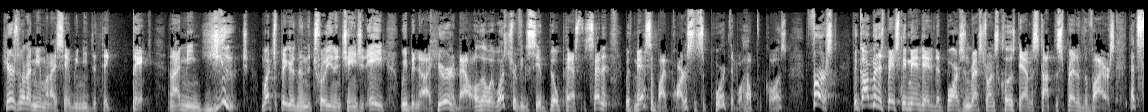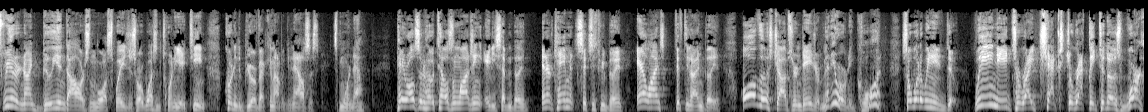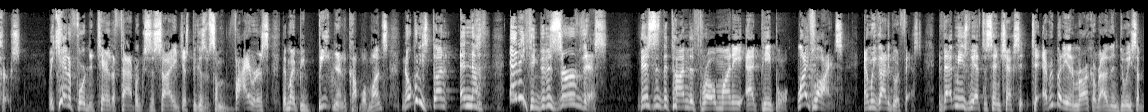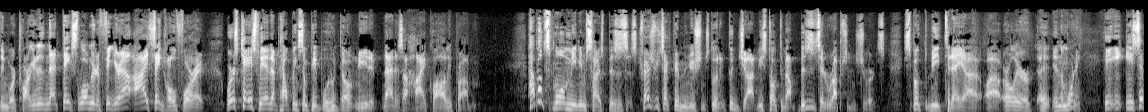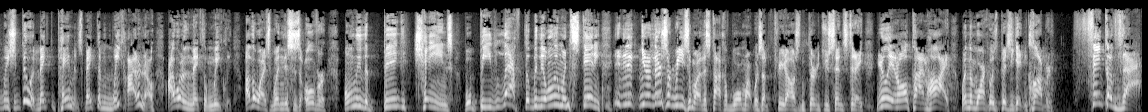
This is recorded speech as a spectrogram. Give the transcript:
Here's what I mean when I say we need to think big, and I mean huge, much bigger than the trillion and change in aid we've been uh, hearing about, although it was terrific to see a bill pass the Senate with massive bipartisan support that will help the cause. First, the government has basically mandated that bars and restaurants close down to stop the spread of the virus. That's $309 billion in lost wages, or it was in 2018, according to the Bureau of Economic Analysis. It's more now. Payrolls in hotels and lodging, 87 billion. Entertainment, 63 billion. Airlines, 59 billion. All of those jobs are in danger. Many are already gone. So what do we need to do? We need to write checks directly to those workers. We can't afford to tear the fabric of society just because of some virus that might be beaten in a couple of months. Nobody's done enough, anything to deserve this. This is the time to throw money at people. Lifelines. And we got to do it fast. If that means we have to send checks to everybody in America rather than doing something more targeted and that takes longer to figure out, I say go for it. Worst case, we end up helping some people who don't need it. That is a high quality problem. How about small, medium sized businesses? Treasury Secretary Mnuchin is doing a good job. He's talked about business interruption insurance. He spoke to me today, uh, uh, earlier uh, in the morning. He, he said we should do it. Make the payments. Make them week. I don't know. I want to make them weekly. Otherwise, when this is over, only the big chains will be left. They'll be the only ones standing. You know, there's a reason why the stock of Walmart was up $3.32 today, nearly an all time high when the market was busy getting clobbered. Think of that.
